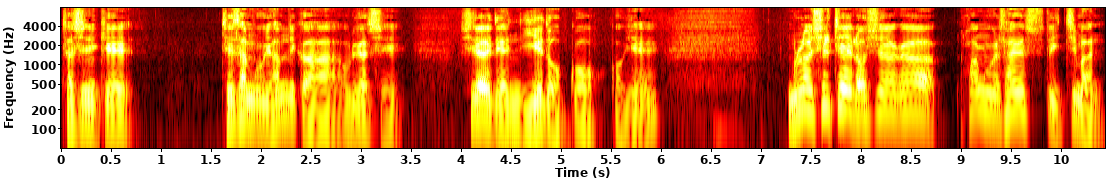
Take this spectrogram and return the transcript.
자신있게 제3국이 합니까? 우리 같이 시리아에 대한 이해도 없고 거기에. 물론 실제 러시아가 화학무기를 사용했을 수도 있지만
